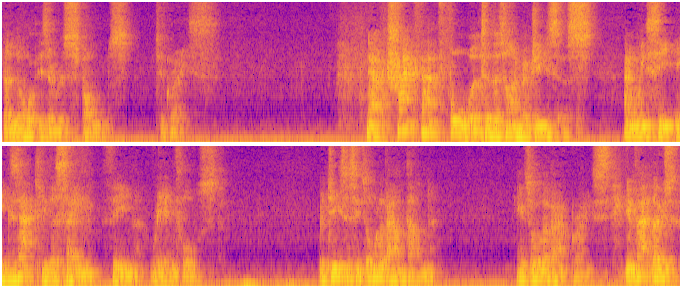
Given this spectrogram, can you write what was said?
The law is a response to grace. Now, track that forward to the time of Jesus and we see exactly the same theme reinforced. With Jesus, it's all about done. It's all about grace. In fact, those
